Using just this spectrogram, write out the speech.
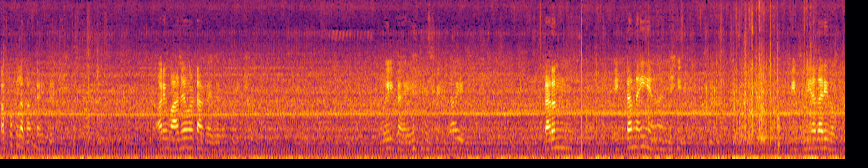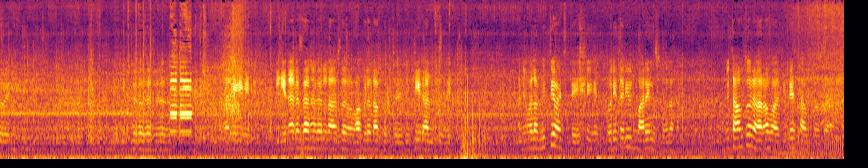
कपकला का काहीतरी अरे माझ्यावर टाकायचे का तुम्ही होईल काय नाही। कारण एकटा नाही आहे ना मी मी दुनियादारी बघतोय. अरे येणाऱ्या जाणाऱ्याला असं वाकडं दाखवतोय भीती घालतोय. आणि मला भीती वाटते. कोणीतरी येऊन मारेलच मला मी थांबतो रे आरामात. तिथेच थांबतो आता.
